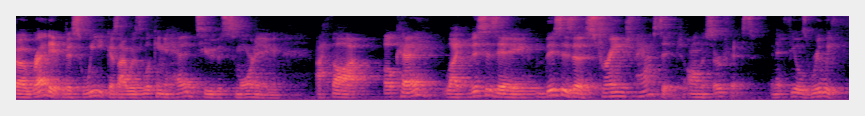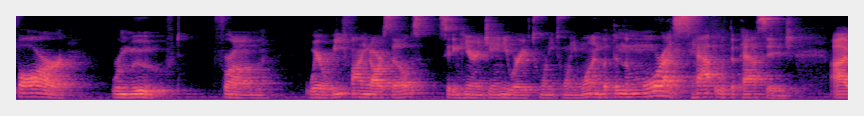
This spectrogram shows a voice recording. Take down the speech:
uh, read it this week, as I was looking ahead to this morning, I thought, okay, like this is a this is a strange passage on the surface, and it feels really far removed from where we find ourselves sitting here in January of 2021. But then the more I sat with the passage, I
